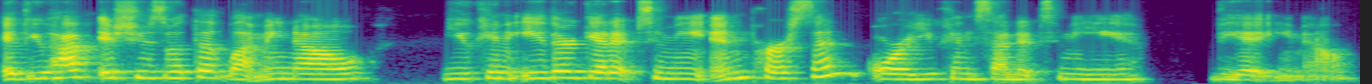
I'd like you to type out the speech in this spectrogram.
If you have issues with it, let me know. You can either get it to me in person or you can send it to me via email.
